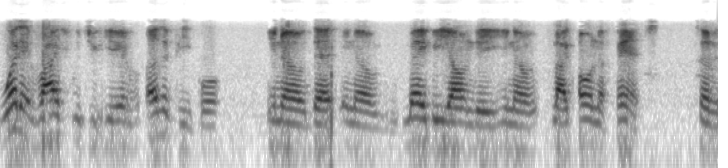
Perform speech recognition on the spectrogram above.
what advice would you give other people you know, that, you know, may be on the, you know, like on the fence, so to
